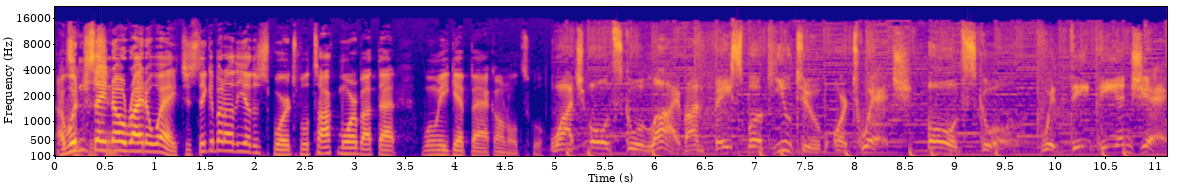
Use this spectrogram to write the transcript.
I wouldn't say no right away. Just think about all the other sports. We'll talk more about that when we get back on old school. Watch Old School live on Facebook, YouTube, or Twitch. Old School with DP and J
